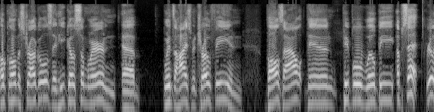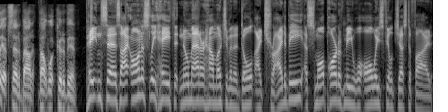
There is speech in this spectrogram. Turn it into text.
Oklahoma struggles and he goes somewhere and uh, wins a Heisman Trophy and balls out, then people will be upset, really upset about it, about what could have been. Peyton says, I honestly hate that no matter how much of an adult I try to be, a small part of me will always feel justified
